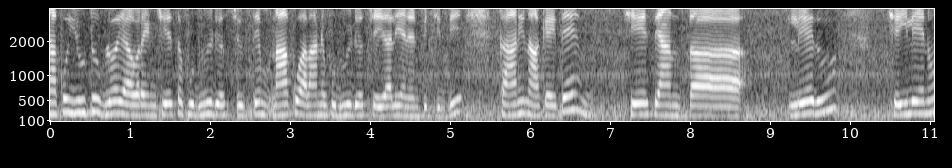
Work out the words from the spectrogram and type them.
నాకు యూట్యూబ్లో ఎవరైనా చేసే ఫుడ్ వీడియోస్ చూస్తే నాకు అలానే ఫుడ్ వీడియోస్ చేయాలి అని అనిపించింది కానీ నాకైతే చేసే అంత లేదు చేయలేను.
